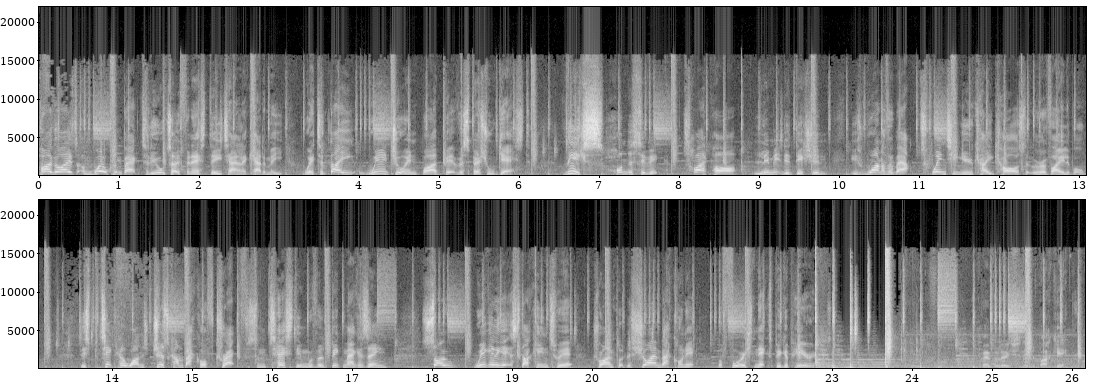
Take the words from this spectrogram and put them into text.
Hi guys and welcome back to the Auto Finesse Detailing Academy where today we're joined by a bit of a special guest. This Honda Civic Type R limited edition is one of about 20 UK cars that are available. This particular one's just come back off track for some testing with a big magazine so we're going to get stuck into it, try and put the shine back on it before its next big appearance. Revolution in the bucket.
